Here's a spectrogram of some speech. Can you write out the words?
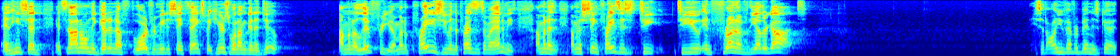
And he said, It's not only good enough, Lord, for me to say thanks, but here's what I'm going to do. I'm going to live for you. I'm going to praise you in the presence of my enemies. I'm going to, I'm going to sing praises to, to you in front of the other gods. He said, All you've ever been is good.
